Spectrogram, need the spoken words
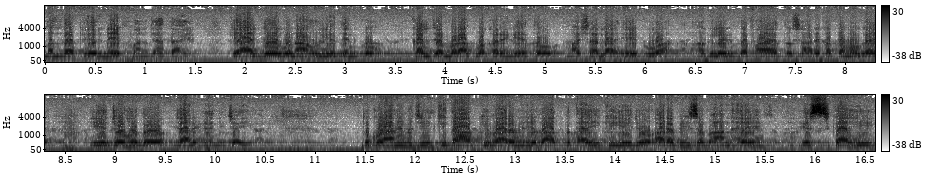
بندہ پھر نیک بن جاتا ہے۔ کہ آج دو گناہ ہوئی ہے دن کو۔ کل جب مراقبہ کریں گے تو ماشاءاللہ ایک ہوا، اگلے دفعہ ہے تو سارے ختم ہو گئے۔ یہ جو ہو دو جاری رہنی چاہیے۔ تو قرآن مجید کتاب کے بارے میں یہ بات بتائی کہ یہ جو عربی زبان ہے، اس کا ہی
